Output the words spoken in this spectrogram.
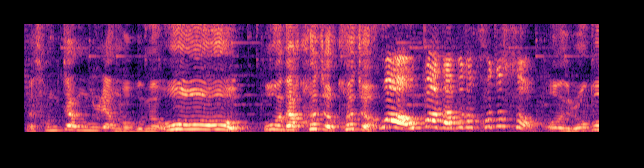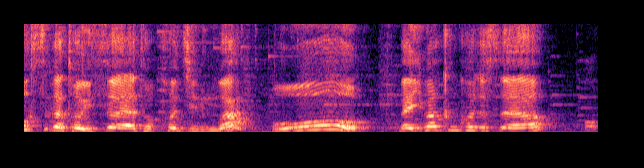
나 성장 물량 먹으면 오오오 오나 커져 커져. 와, 오빠 나보다 커졌어. 어 로벅스가 더 있어야 더 커지는 거야? 오, 나 이만큼 커졌어요. 어.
